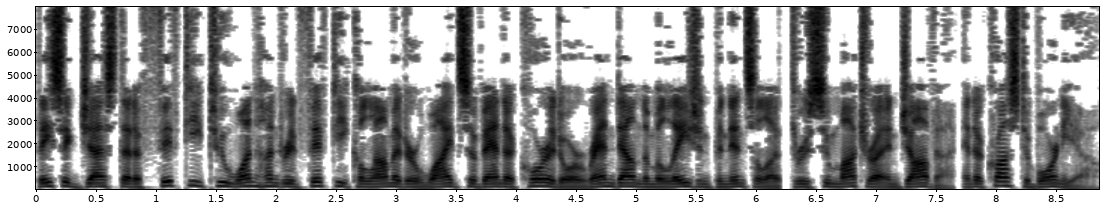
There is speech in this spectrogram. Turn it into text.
they suggest that a 50 to 150 km wide savanna corridor ran down the Malaysian peninsula, through Sumatra and Java, and across to Borneo.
